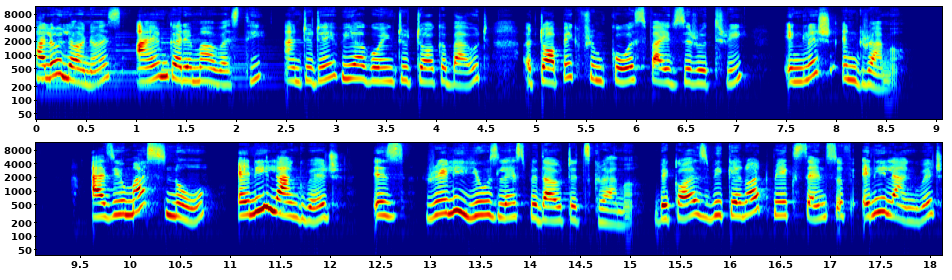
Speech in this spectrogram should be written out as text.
Hello learners, I am Garima Avasthi and today we are going to talk about a topic from course 503 English and Grammar. As you must know, any language is really useless without its grammar because we cannot make sense of any language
